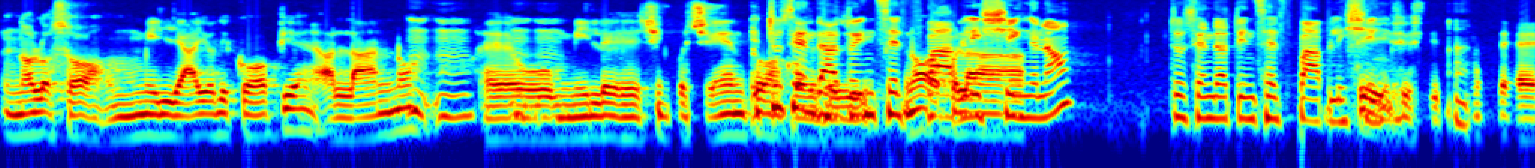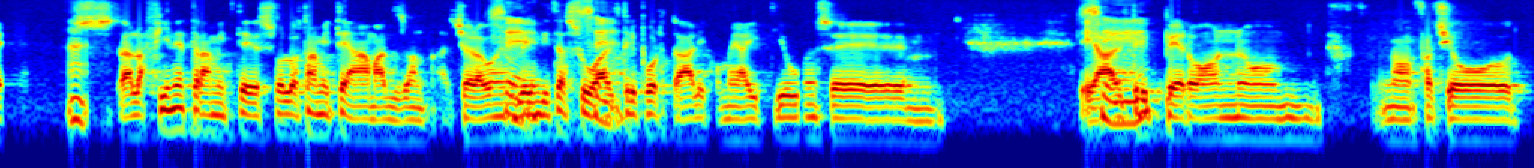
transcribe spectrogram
non lo so, un migliaio di copie all'anno eh, o 1500. E tu sei andato così. in self-publishing, no? Quella... no? Tu sei andato in self-publishing? Sì, sì, sì. Eh. Eh. Alla fine tramite, solo tramite Amazon, cioè la sì, vendita su sì. altri portali come iTunes e, e sì. altri, però non, non facevo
